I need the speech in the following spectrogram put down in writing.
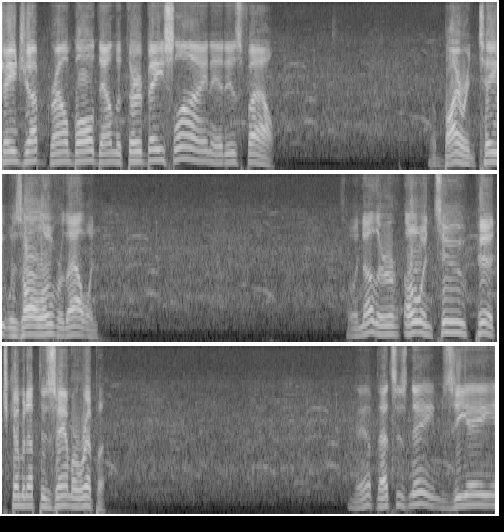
Change up, ground ball down the third base line. It is foul. Byron Tait was all over that one. So another 0 2 pitch coming up to Zamarripa. Yep, that's his name. Z A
